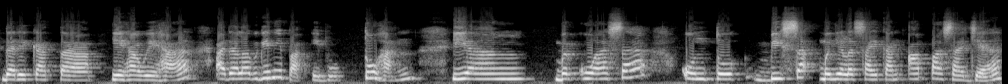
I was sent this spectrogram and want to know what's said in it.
dari kata YHWH adalah begini Pak, Ibu. Tuhan yang berkuasa untuk bisa menyelesaikan apa saja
